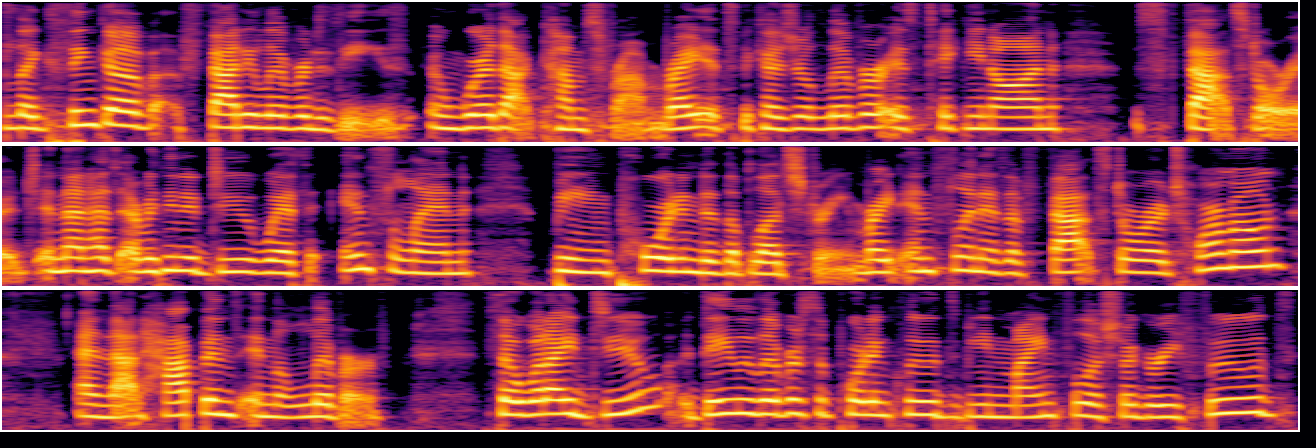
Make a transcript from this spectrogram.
Like, think of fatty liver disease and where that comes from, right? It's because your liver is taking on fat storage. And that has everything to do with insulin being poured into the bloodstream, right? Insulin is a fat storage hormone, and that happens in the liver. So, what I do, daily liver support includes being mindful of sugary foods,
